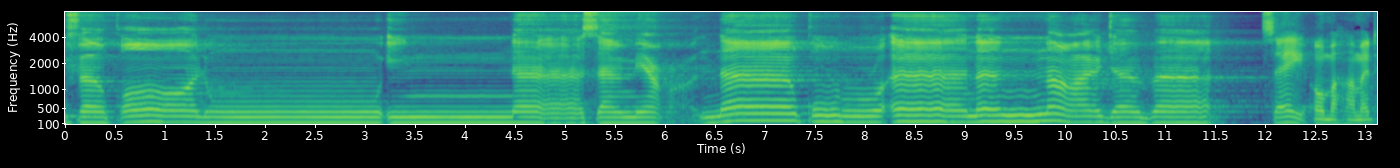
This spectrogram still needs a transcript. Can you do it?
فقالوا إنا سمعنا قرآنا عجبا Say, O Muhammad,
